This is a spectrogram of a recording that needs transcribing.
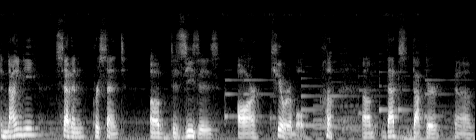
97% of diseases are curable. Huh. Um, that's Dr. Um,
